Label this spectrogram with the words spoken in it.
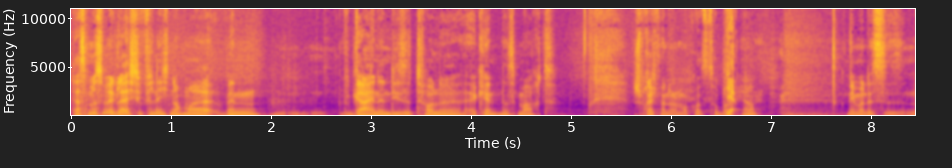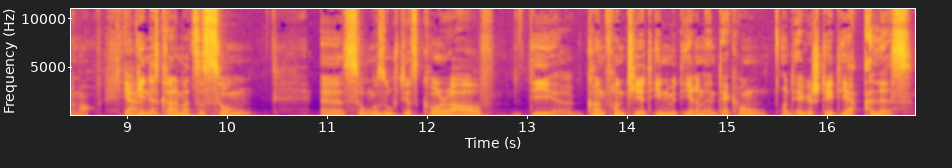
Das müssen wir gleich, finde ich, nochmal, wenn Geinen diese tolle Erkenntnis macht, sprechen wir dann nochmal kurz drüber. Ja. ja? Nehmen wir das nochmal auf. Gerne. Wir gehen jetzt gerade mal zu Sung. Äh, Sung sucht jetzt Cora auf, die äh, konfrontiert ihn mit ihren Entdeckungen und er gesteht ihr alles.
